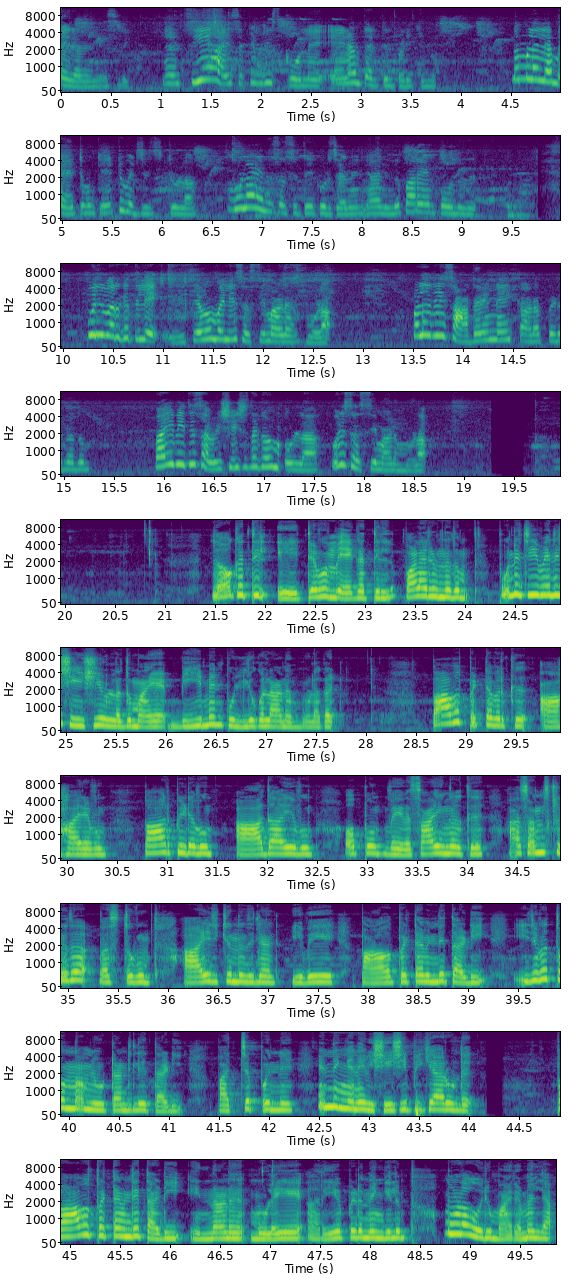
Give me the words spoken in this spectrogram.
പേരാണ് നേശ്രീ ഞാൻ C A higher secondary സ്കൂളിലെ ഏഴാം തരത്തിൽ പഠിക്കുന്നു. നമ്മളെല്ലാം ഏറ്റവും കേട്ടുപഠിച്ചിട്ടുള്ള മുള എന്ന സസ്യത്തെക്കുറിച്ചാണ് ഞാൻ ഇന്ന് പറയാൻ പോകുന്നത്. പുൽവർഗത്തിലെ ഏറ്റവും വലിയ സസ്യമാണ് മുള. വളരെ സാധാരണയായി കാണപ്പെടുന്നതും വൈവിധ്യ സവിശേഷതകളും ഉള്ള ഒരു സസ്യമാണ് മുള. ലോകത്തിൽ ഏറ്റവും വേഗത്തിൽ വളരുന്നതും പുനജീവന ശേഷിയുള്ളതുമായ ഭീമൻ പുല്ലുകളാണ് മുളകൾ. പാവപ്പെട്ടവർക്ക് ആഹാരവും പാർപ്പിടവും ആദായവും ഒപ്പം വ്യവസായങ്ങൾക്ക് അസംസ്കൃത വസ്തുവും ആയിരിക്കുന്നതിനാൽ ഇവയെ പാവപ്പെട്ടവന്റെ തടി ഇരുപത്തൊന്നാം നൂറ്റാണ്ടിലെ തടി പച്ചപ്പൊന്ന് എന്നിങ്ങനെ വിശേഷിപ്പിക്കാറുണ്ട്. പാവപ്പെട്ടവന്റെ തടി എന്നാണ് മുളയെ അറിയപ്പെടുന്നെങ്കിലും മുള ഒരു മരമല്ല.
